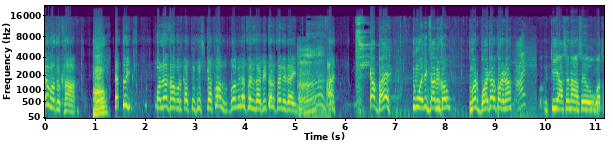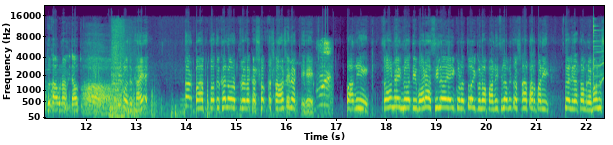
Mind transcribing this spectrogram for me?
এ মধু খা এ তুই বলে যাবর কাটতেছিস কে? চল গভীরে চলে যাই ভিতরে চলে যাই। ভাই তুমি ওইদিক যাবি কও? তোমার ভয় ডর করে না? কি আছে না আছে অত যাব না আমি যাও তুমি কি মধু খায় তোর বাপ কত খেলো অত্র এলাকার সব সাহসী ব্যক্তি হে। পানি যখন এই নদী ভরা ছিল এই কোনো তো ওই কোনো পানি ছিল আমি তো সাঁতার পারি। চলে যেতাম রে মানুষ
